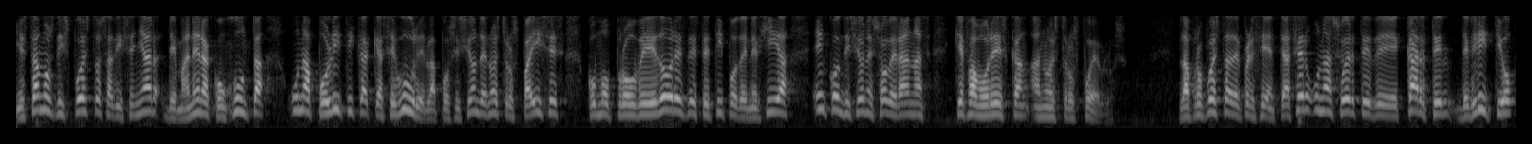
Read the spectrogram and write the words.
y estamos dispuestos a diseñar de manera conjunta una política que asegure la posición de nuestros países como proveedores de este tipo de energía en condiciones soberanas que favorezcan a nuestros pueblos. La propuesta del presidente, hacer una suerte de cártel de litio,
